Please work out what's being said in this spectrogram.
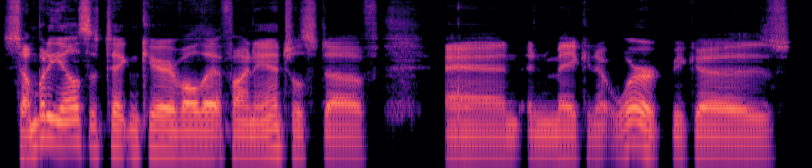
Somebody else is taking care of all that financial stuff and and making it work because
